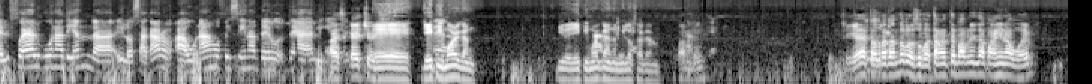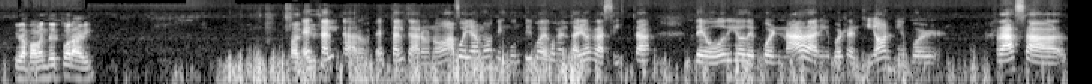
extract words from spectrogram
él fue a alguna tienda y lo sacaron a unas oficinas de, de alguien. Eh, JP Eh. Morgan. Y de JP Morgan también lo sacaron. también. Sí, ella está tratando, pero supuestamente va a abrir la página web y la va a vender por ahí. Allí. Está el caro, está el caro. No apoyamos ningún tipo de comentario racista, de odio, de por nada, ni por religión, ni por raza,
